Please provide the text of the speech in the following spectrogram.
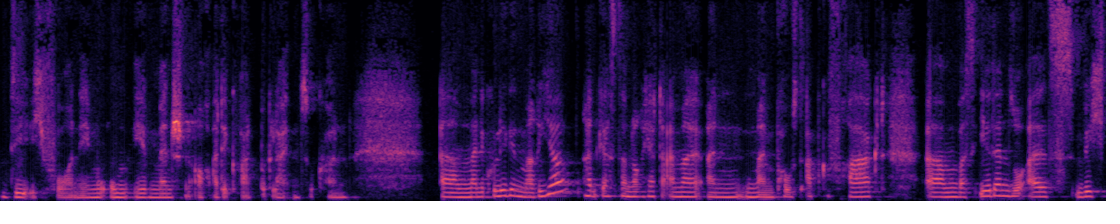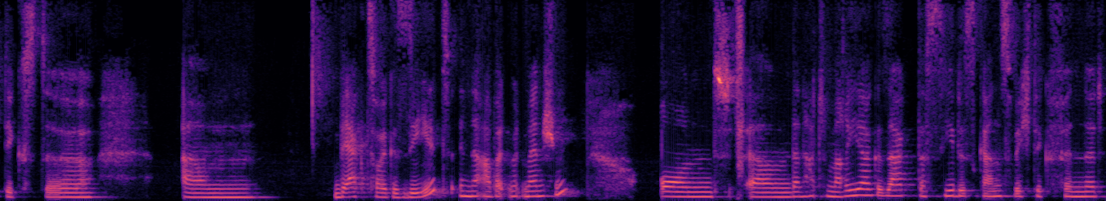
die ich vornehme, um eben Menschen auch adäquat begleiten zu können. Ähm, meine Kollegin Maria hat gestern noch, ich hatte einmal einen, in meinem Post abgefragt, ähm, was ihr denn so als wichtigste ähm, Werkzeuge seht in der Arbeit mit Menschen. Und ähm, dann hatte Maria gesagt, dass sie das ganz wichtig findet,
